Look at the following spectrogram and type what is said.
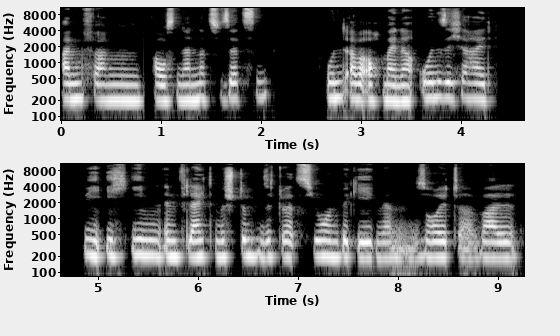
anfangen auseinanderzusetzen und aber auch meiner Unsicherheit, wie ich ihnen in vielleicht in bestimmten Situationen begegnen sollte, weil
